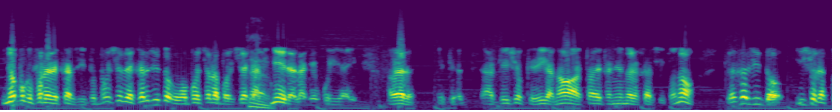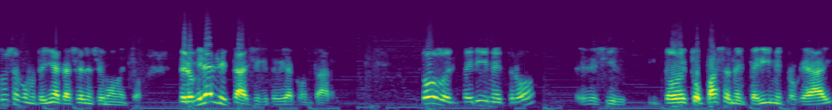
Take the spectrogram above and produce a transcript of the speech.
Y no porque fuera el ejército. Puede ser el ejército como puede ser la policía caminera la que cuida ahí. A ver, este, aquellos que digan, no, está defendiendo el ejército. No, el ejército hizo las cosas como tenía que hacer en ese momento. Pero mira el detalle que te voy a contar. Todo el perímetro, es decir, y todo esto pasa en el perímetro que hay,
